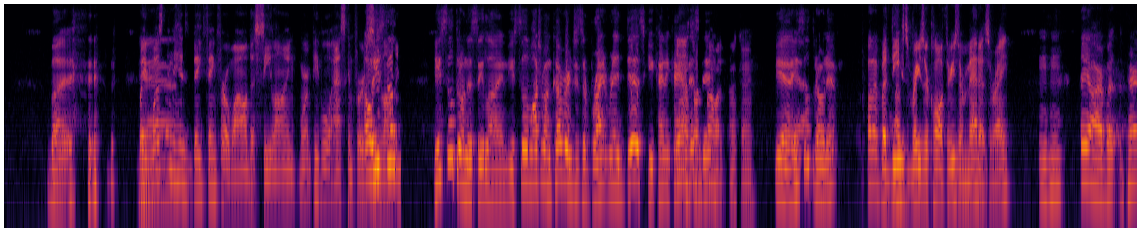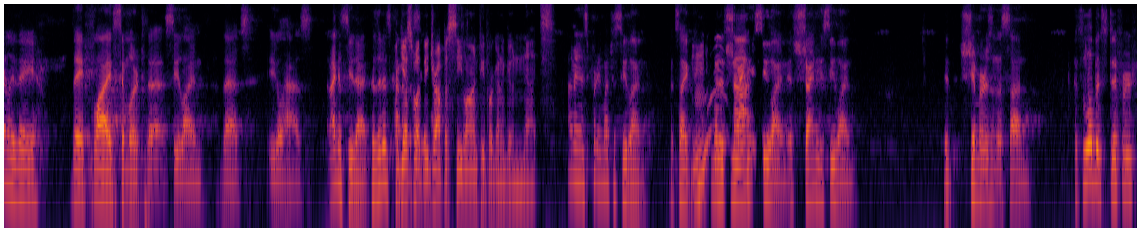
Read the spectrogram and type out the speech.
but wait, yeah. wasn't his big thing for a while the C line? Weren't people asking for a Oh, sea he's still line? he's still throwing the C line. You still watch him on coverage. It's a bright red disc. You kind of kind Yeah, of that's missed what it. I'm calling. Okay, Yeah, Yeah. he's still throwing it. but, but these Razor Claw threes are metas, right? Mm-hmm. They are, but apparently they they fly similar to the C line that Eagle has, and I can see that because it is. But Kind guess a what? sea- They drop a C line, people are going to go nuts. I mean, it's pretty much a C line. It's like Hmm? But it's shiny not. C line. It's shiny C line. It shimmers in the sun. It's a little bit stiffer.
